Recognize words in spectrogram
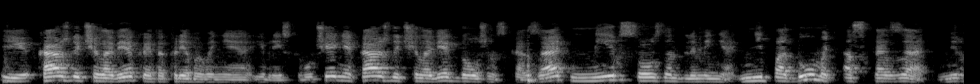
И каждый человек, это требование еврейского учения, каждый человек должен сказать, мир создан для меня. Не подумать, а сказать. Мир,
